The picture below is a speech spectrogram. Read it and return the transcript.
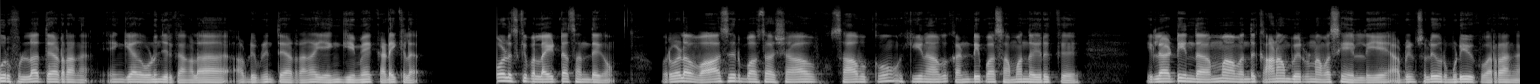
ஊர் ஃபுல்லாக தேடுறாங்க. எங்கேயாவது ஒளிஞ்சிருக்காங்களா? அப்படி இப்படின்னு தேடுறாங்க. எங்கேயுமே கிடைக்கல. போலீஸ்க்கு இப்போ லைட்டாக சந்தேகம். ஒருவேளை வாசிர் பாஷா ஷா சாவுக்கும் ஹீனாவுக்கும் கண்டிப்பாக சம்மந்தம் இருக்குது இல்லாட்டி இந்த அம்மா வந்து காணாமல் போயிருக்கணும்னு அவசியம் இல்லையே அப்படின்னு சொல்லி ஒரு முடிவுக்கு வர்றாங்க.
